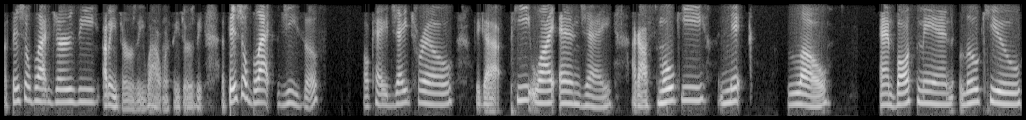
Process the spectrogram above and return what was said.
official black jersey. I mean jersey. Wow, I want to say jersey. Official black Jesus. Okay, J Trill. We got P Y N J. I got Smokey Nick Low. and Boss Man, Lil Q,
